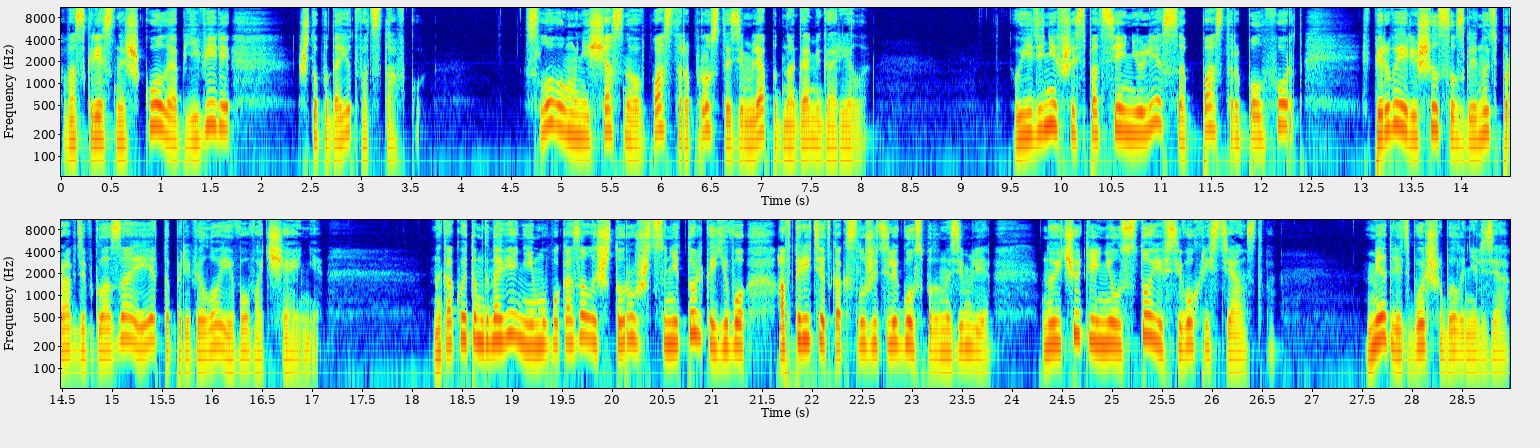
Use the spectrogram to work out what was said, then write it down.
воскресной школы объявили, что подают в отставку. Словом, у несчастного пастора просто земля под ногами горела. Уединившись под сенью леса, пастор Пол Форд впервые решился взглянуть правде в глаза, и это привело его в отчаяние. На какое-то мгновение ему показалось, что рушится не только его авторитет как служителя Господа на земле, но и чуть ли не устои всего христианства. Медлить больше было нельзя.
